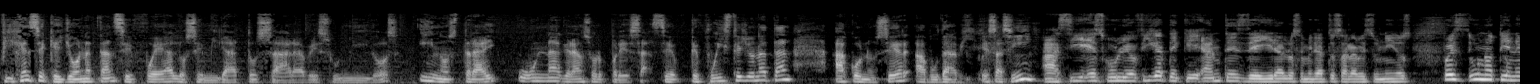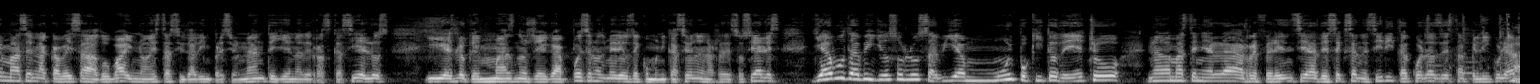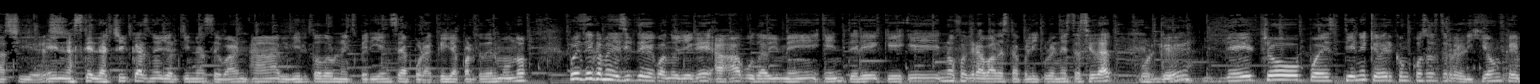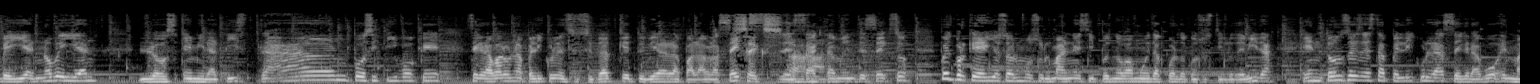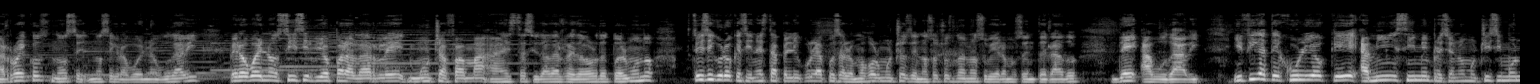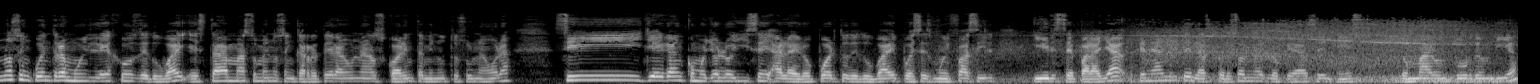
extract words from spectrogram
fíjense que Jonathan se fue a los Emiratos Árabes Unidos y nos trae una gran sorpresa. ¿Te fuiste Jonathan a conocer Abu Dhabi. ¿Es así? Así es, Julio. Fíjate que antes de ir a los Emiratos Árabes Unidos, pues uno tiene más en la cabeza a Dubai, ¿no? Esta ciudad impresionante, llena de rascacielos, y es lo que más nos llega, pues, en los medios de comunicación, en las redes sociales. Y Abu Dhabi yo solo sabía muy poquito, de hecho, nada más tenía la referencia de Sex and the City, ¿te acuerdas de esta película? Así es. En las que las chicas neoyorquinas se van a vivir toda una experiencia por aquella parte del mundo. Pues déjame decirte que cuando llegué a Abu Dhabi me enteré que eh, no fue grabada esta película en esta ciudad. ¿Por qué? De hecho, pues tiene que ver con cosas de religión que veían, no veían los emiratis tan positivo que se grabara una película en su ciudad que tuviera la palabra sex, exactamente sexo, pues porque ellos son musulmanes y pues no va muy de acuerdo con su estilo de vida. Entonces esta película se grabó en Marruecos, no se, no se grabó en Abu Dhabi, pero bueno, sí sirvió para darle mucha fama a esta ciudad alrededor de todo el mundo. Estoy seguro que sin esta película, pues a lo mejor muchos de nosotros no nos hubiéramos enterado de Abu Dhabi. Y fíjate, Julio, que a mí sí me impresionó muchísimo. No se encuentra muy lejos de Dubai, está más o menos en carretera unos 40 minutos, una hora. Si llegan como yo lo hice al aeropuerto de Dubai, pues es muy fácil irse para allá. Generalmente las personas lo que hacen es tomar un tour de un día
